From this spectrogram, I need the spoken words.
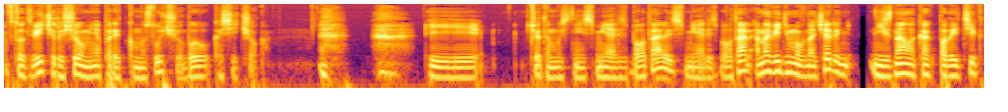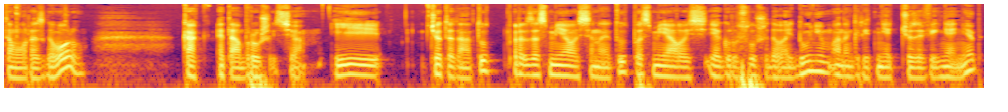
В тот вечер еще у меня по редкому случаю был косячок. И что-то мы с ней смеялись, болтались, смеялись, болтали. Она, видимо, вначале не знала, как подойти к тому разговору, как это обрушить все. И что-то она тут засмеялась, она и тут посмеялась. Я говорю, слушай, давай дунем. Она говорит, нет, что за фигня, нет.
